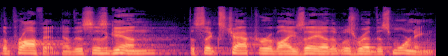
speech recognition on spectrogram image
the prophet. Now, this is again the sixth chapter of Isaiah that was read this morning.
